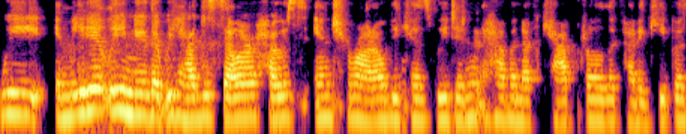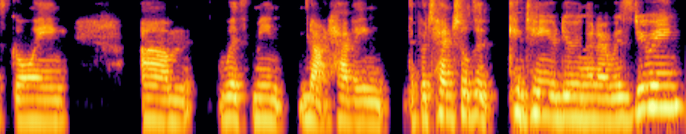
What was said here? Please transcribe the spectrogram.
we immediately knew that we had to sell our house in Toronto because we didn't have enough capital to kind of keep us going. Um, with me not having the potential to continue doing what I was doing.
